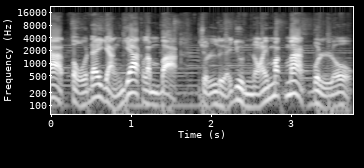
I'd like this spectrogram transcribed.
ด้าโตได้อย่างยากลำบาก จนเหลืออยู่น้อยมากๆ บนโลก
